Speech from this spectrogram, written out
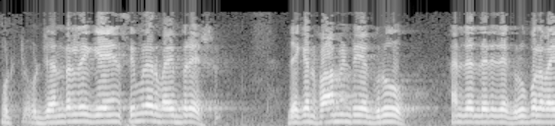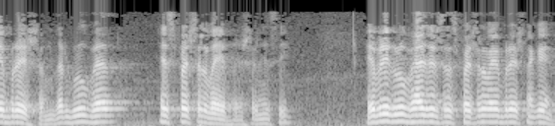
would, would generally gain similar vibration. They can form into a group and then there is a groupal vibration. That group has a special vibration, you see. Every group has its special vibration again.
